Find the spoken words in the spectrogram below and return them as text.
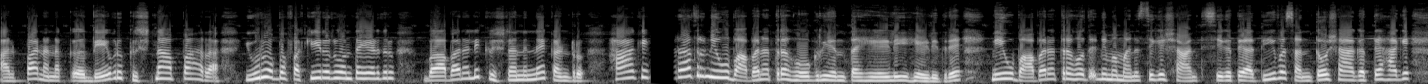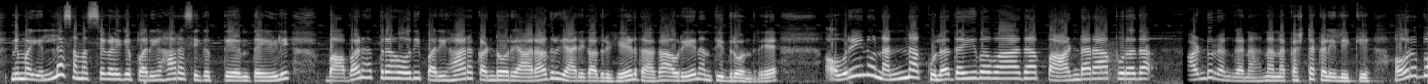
ಅಲ್ಪ ನನ್ನ ದೇವರು ಕೃಷ್ಣ ಅಪ್ಪ, ರ, ಇವರು ಒಬ್ಬ ಫಕೀರರು ಅಂತ ಹೇಳಿದ್ರು. ಬಾಬಾನಲ್ಲಿ ಕೃಷ್ಣನನ್ನೇ ಕಂಡ್ರು. ಹಾಗೆ ಯಾರಾದರೂ ನೀವು ಬಾಬನ ಹತ್ರ ಹೋಗ್ರಿ ಅಂತ ಹೇಳಿ ಹೇಳಿದರೆ, ನೀವು ಬಾಬಾನ ಹತ್ರ ಹೋದರೆ ನಿಮ್ಮ ಮನಸ್ಸಿಗೆ ಶಾಂತಿ ಸಿಗುತ್ತೆ, ಅತೀವ ಸಂತೋಷ ಆಗುತ್ತೆ, ಹಾಗೆ ನಿಮ್ಮ ಎಲ್ಲ ಸಮಸ್ಯೆಗಳಿಗೆ ಪರಿಹಾರ ಸಿಗುತ್ತೆ ಅಂತ ಹೇಳಿ ಬಾಬನ ಹತ್ರ ಹೋದಿ ಪರಿಹಾರ ಕಂಡವ್ರು ಯಾರಾದರೂ ಯಾರಿಗಾದರೂ ಹೇಳಿದಾಗ ಅವ್ರು ಏನಂತಿದ್ರು ಅಂದರೆ, ಅವರೇನು ನನ್ನ ಕುಲದೈವವಾದ ಪಾಂಡರಾಪುರದ ಪಾಂಡುರಂಗನ ನನ್ನ ಕಷ್ಟ ಕಳೀಲಿಕ್ಕೆ, ಅವರೊಬ್ಬ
